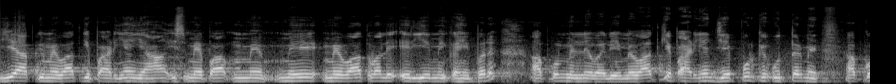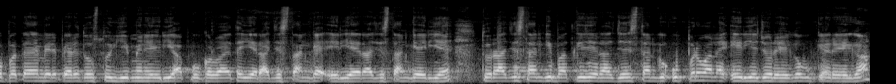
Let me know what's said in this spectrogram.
ये आपकी मेवात की पहाड़ियाँ यहाँ इस मेवात वाले एरिए में कहीं पर आपको मिलने वाली है। मेवात की पहाड़ियाँ जयपुर के उत्तर में। आपको पता है मेरे प्यारे दोस्तों, ये मैंने एरिया आपको करवाया था, ये राजस्थान का एरिया है, राजस्थान का एरिया है। तो राजस्थान की बात कीजिए, राजस्थान के ऊपर वाला एरिया जो रहेगा वो क्या रहेगा?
